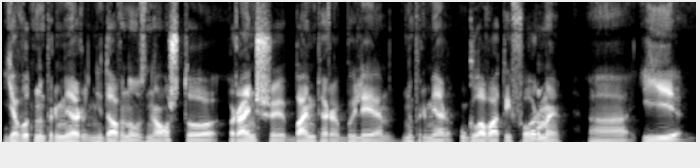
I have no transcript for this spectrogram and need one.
Я вот, например, недавно узнал, что раньше бамперы были, например, угловатой формы, а, и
